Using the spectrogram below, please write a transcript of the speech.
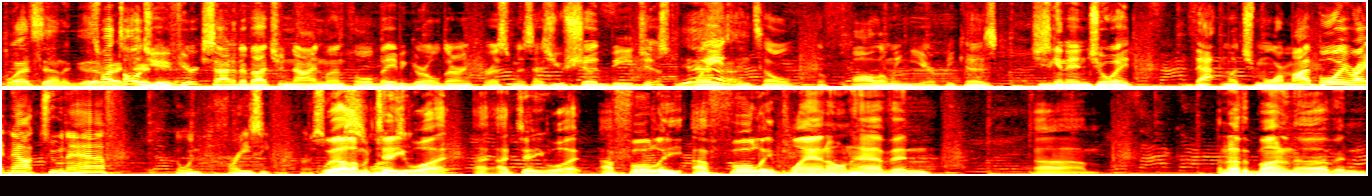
boy, that sounded good. That's why I told there, you, if you're excited about your nine month old baby girl during Christmas, as you should be, just wait until the following year because she's going to enjoy it that much more. My boy, right now at two and a half, going crazy for Christmas. Well, I'm gonna tell you it. what. I, I tell you what. I fully, I fully plan on having um, another bun in the oven.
